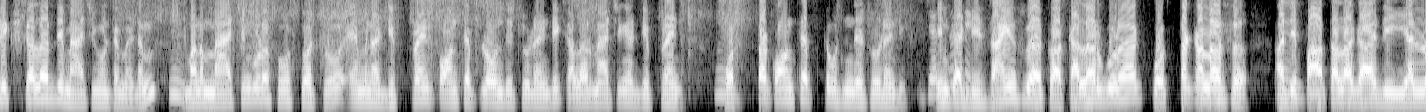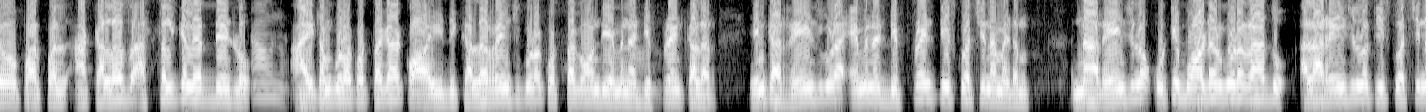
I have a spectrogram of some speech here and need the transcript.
సిక్స్ కలర్ ది మ్యాచింగ్ ఉంటాయి మేడం మనం మ్యాచింగ్ కూడా చూసుకోవచ్చు. ఏమైనా డిఫరెంట్ కాన్సెప్ట్లో ఉంది చూడండి. కలర్ మ్యాచింగ్ డిఫరెంట్ కొత్త కాన్సెప్ట్ ఉంది చూడండి. ఇంకా డిజైన్స్ కలర్ కూడా కొత్త కలర్స్ అది పాతలాగా అది ఎల్లో పర్పుల్ ఆ కలర్స్ అస్సలకే లేదు దీంట్లో. ఐటమ్ కూడా కొత్తగా ఇది కలర్ రేంజ్ కూడా కొత్తగా ఉంది ఏమైనా డిఫరెంట్ కలర్ ఇంకా రేంజ్ కూడా ఏమైనా డిఫరెంట్ తీసుకొచ్చిన మేడం నా రేంజ్లో ఉట్టి బార్డర్ కూడా రాదు. అలా రేంజ్లో తీసుకొచ్చిన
